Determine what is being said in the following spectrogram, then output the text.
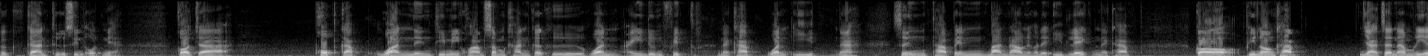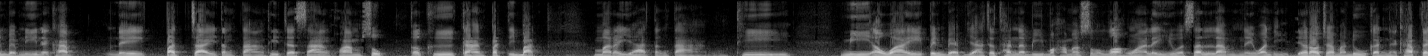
ก็คือการถือสิ้นอดเนี่ยก็จะพบกับวันหนึ่งที่มีความสำคัญก็คือวันไอดุลฟิตรนะครับวันอีดนะซึ่งถ้าเป็นบ้านเราเนี่ยเขาเรียกอีดเล็กนะครับ ก็พี่น้องครับอยากจะนำเรียนแบบนี้นะครับ ในปัจจัยต่างๆ ที่จะสร้างความสุขก็คือการปฏิบัติ มารยาทต่างๆ ที่มีเอาไว้เป็นแบบอย่างจากท่านนาบีมุฮัมมัดสุลลัลฮุอะลัยฮิวะสัลลัมในวันอีดเดี๋ยวเราจะมาดูกันนะครับ แต่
